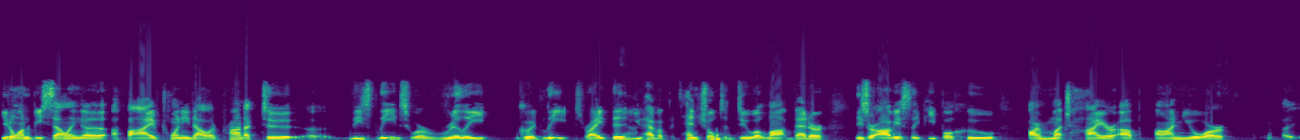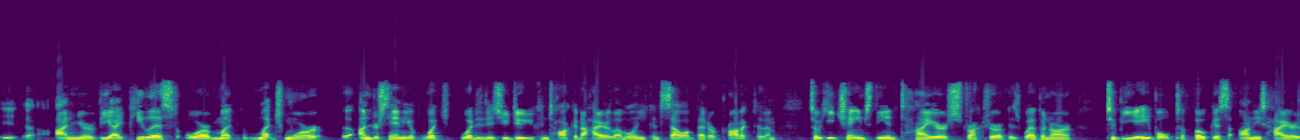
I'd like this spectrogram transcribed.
you don't want to be selling a, a five, $20 product to uh, these leads who are really good leads, right? Yeah. You have a potential to do a lot better. These are obviously people who are much higher up on your uh, on your VIP list or much much more understanding of what what it is you do. You can talk at a higher level and you can sell a better product to them. So he changed the entire structure of his webinar to be able to focus on these higher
